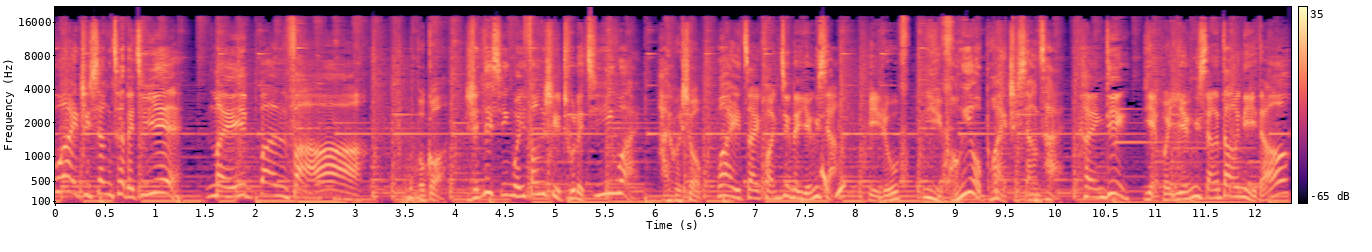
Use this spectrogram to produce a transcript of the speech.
不爱吃香菜的基因，没办法啊。不过，人的行为方式除了基因外，还会受外在环境的影响。比如，女朋友不爱吃香菜，肯定也会影响到你的哦。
